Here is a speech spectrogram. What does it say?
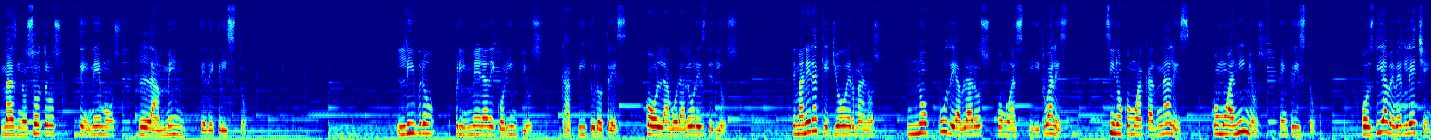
Mas nosotros tenemos la mente de Cristo. Libro Primera de Corintios, capítulo 3. Colaboradores de Dios. De manera que yo, hermanos, no pude hablaros como a espirituales, sino como a carnales, como a niños en Cristo. Os di a beber leche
